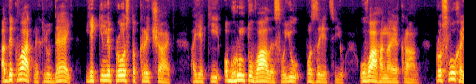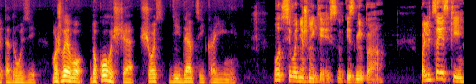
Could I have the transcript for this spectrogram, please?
адекватних людей, які не просто кричать, а які обґрунтували свою позицію. Увага на екран. Прослухайте, друзі. Можливо, до кого ще щось дійде в цій країні. Вот сегодняшний кейс из Днепра. Полицейский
